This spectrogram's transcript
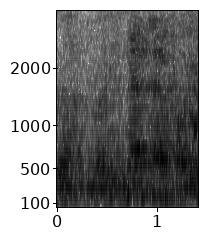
It's just amazing. No, no, probably.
